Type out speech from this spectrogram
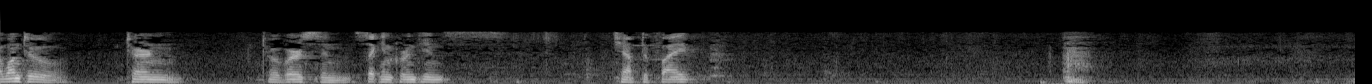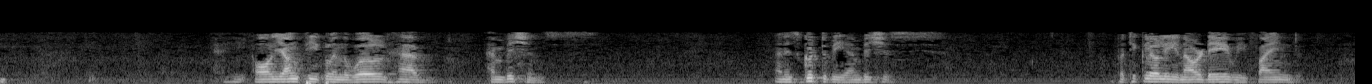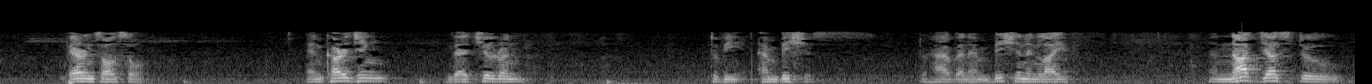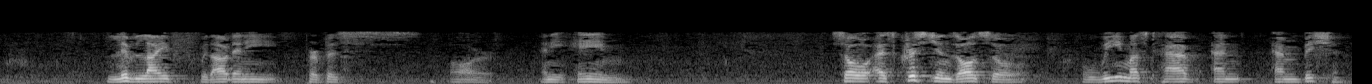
I want to turn to a verse in 2 Corinthians chapter 5. All young people in the world have ambitions. And it's good to be ambitious. Particularly in our day, we find parents also encouraging their children to be ambitious, to have an ambition in life, and not just to live life without any purpose or any aim. So, as Christians also, we must have an ambition.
